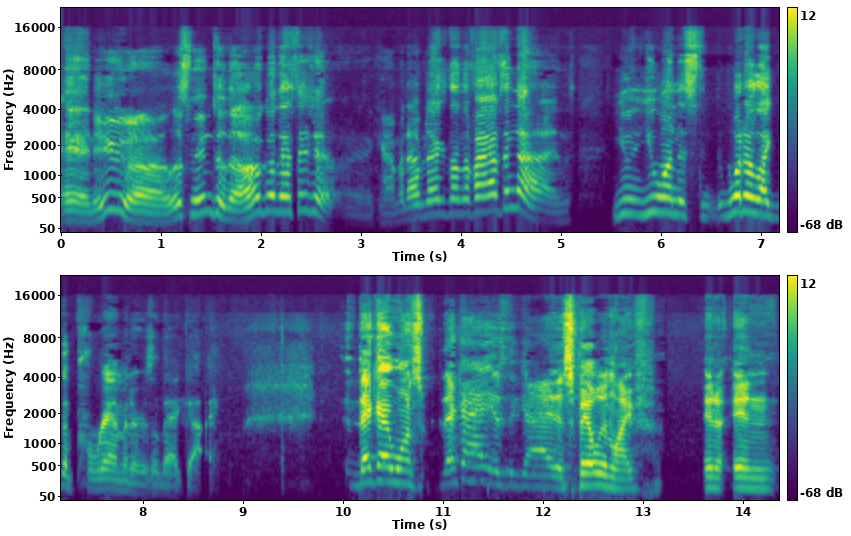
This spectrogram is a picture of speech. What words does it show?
and you are listening to the Uncle That Station. Coming up next on the fives and nines. You you understand what are like the parameters of that guy? that guy wants that guy is the guy that's failed in life in in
